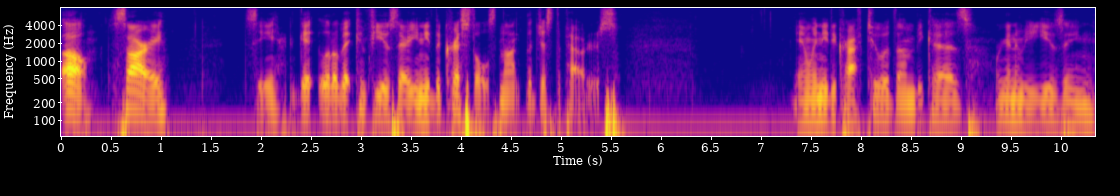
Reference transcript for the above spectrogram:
Oh, sorry. See, I get a little bit confused there. You need the crystals, not the just the powders. And we need to craft two of them because we're going to be using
